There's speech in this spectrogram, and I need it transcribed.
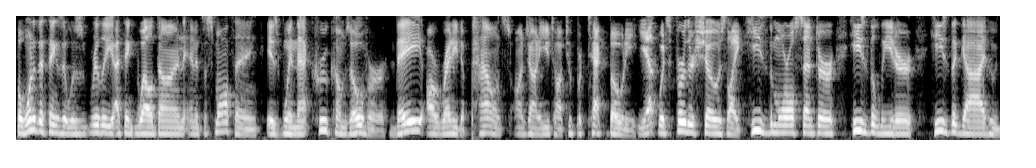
But one of the things that was really, I think, well done, and it's a small thing, is when that crew comes over, they are ready to pounce on Johnny Utah to protect Bodhi. Yep. Which further shows like he's the moral center, he's the leader, he's the guy who,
